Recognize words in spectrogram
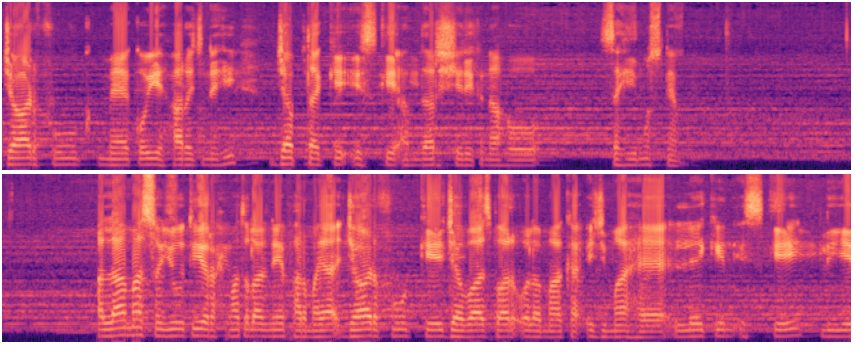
جاڑ پھونک میں کوئی حرج نہیں جب تک کہ اس کے اندر شرک نہ ہو۔ صحیح مسلم۔ علامہ سیوتی رحمۃ اللہ نے فرمایا، جاڑ پھونک کے جواز پر علماء کا اجماع ہے، لیکن اس کے لیے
